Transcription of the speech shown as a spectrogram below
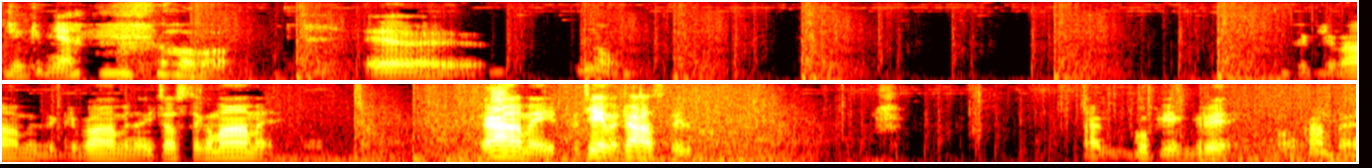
Dzięki mnie. eee, no. Wygrywamy, wygrywamy, no i co z tego mamy? Gramy i tracimy czas tylko. Na głupie gry. O, kamper.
